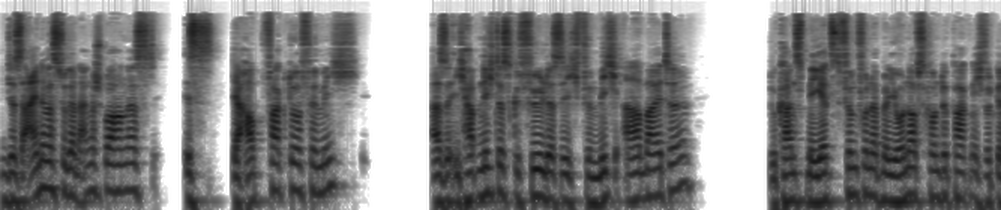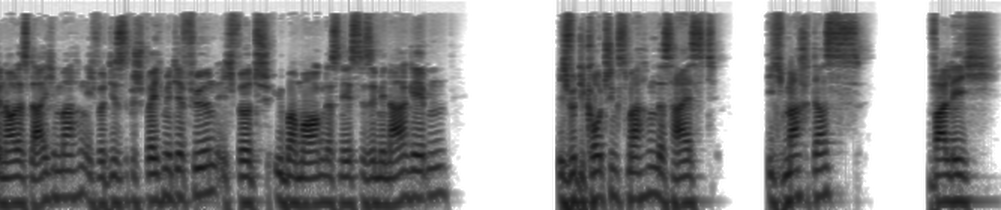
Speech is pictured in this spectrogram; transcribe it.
das eine, was du gerade angesprochen hast, ist der Hauptfaktor für mich. Also, ich habe nicht das Gefühl, dass ich für mich arbeite. Du kannst mir jetzt 500 Millionen aufs Konto packen. Ich würde genau das Gleiche machen. Ich würde dieses Gespräch mit dir führen. Ich würde übermorgen das nächste Seminar geben ich würde die Coachings machen. Das heißt, ich mache das, weil ich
